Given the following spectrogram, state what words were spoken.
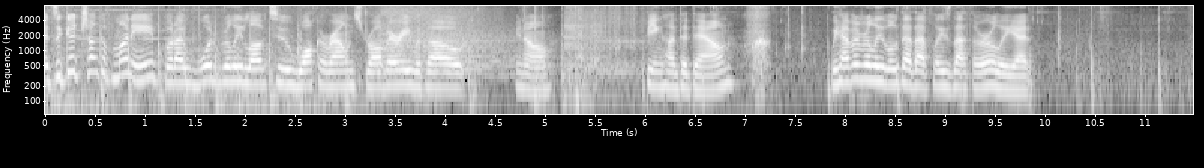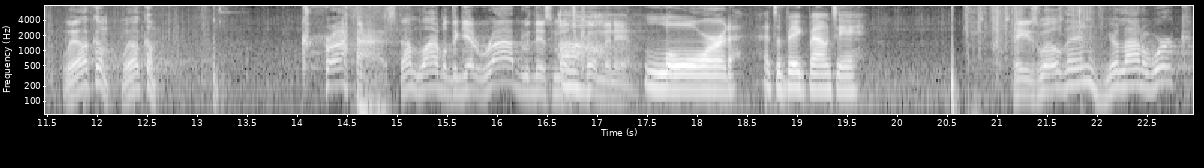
It's a good chunk of money, but I would really love to walk around Strawberry without, you know, being hunted down. we haven't really looked at that place that thoroughly yet. Welcome, welcome. Christ, I'm liable to get robbed with this much ah, coming in. Lord, that's a big bounty. Hazewell, then, your line of work?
